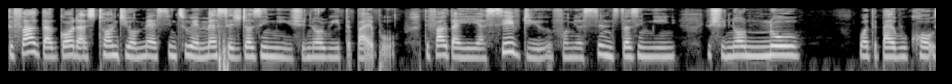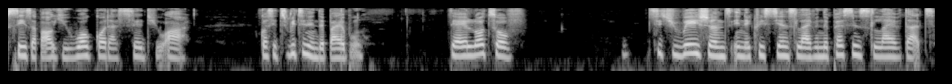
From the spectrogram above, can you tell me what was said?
The fact that God has turned your mess into a message doesn't mean you should not read the Bible. The fact that He has saved you from your sins doesn't mean you should not know what the Bible call, says about you, what God has said you are. Because it's written in the Bible. There are lots of situations in a Christian's life, in a person's life that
